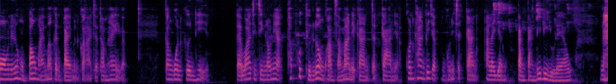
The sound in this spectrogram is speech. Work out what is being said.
มองในเรื่องของเป้าหมายมากเกินไป มันก็อาจจะทำให้แบบกังวลเกินเหตุ แต่ว่าจริง ๆ แล้วเนี่ยถ้าพูดถึงเรื่องของความสามารถในการจัดการเนี่ยค่อนข้างที่จะเป็นคนที่จัดการอะไรอย่างต่างๆ ได้ดีอยู่แล้วนะ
